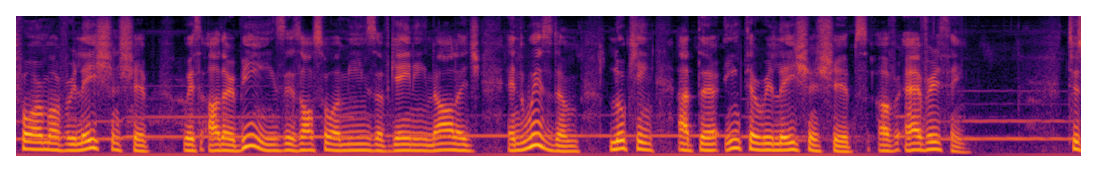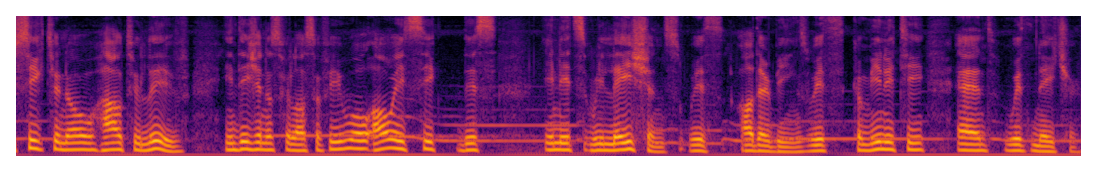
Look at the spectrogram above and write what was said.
form of relationship with other beings is also a means of gaining knowledge and wisdom, looking at the interrelationships of everything. To seek to know how to live, indigenous philosophy will always seek this in its relations with other beings, with community and with nature.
